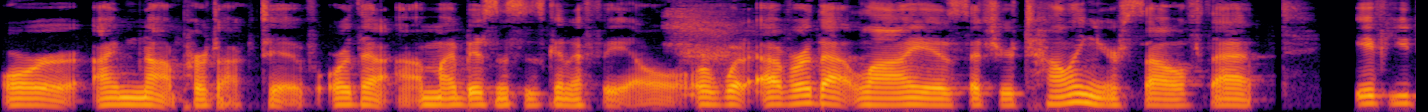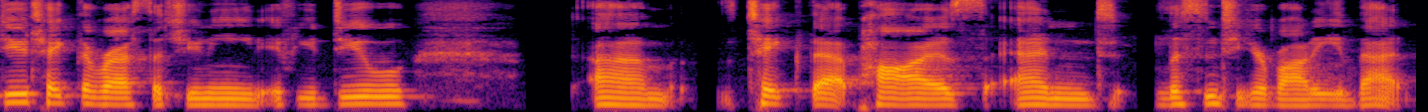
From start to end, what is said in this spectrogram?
or I'm not productive or that uh, my business is going to fail or whatever that lie is that you're telling yourself that if you do take the rest that you need, if you do um, take that pause and listen to your body, that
